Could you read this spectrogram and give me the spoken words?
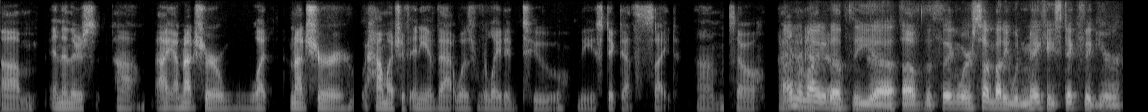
um, and then there's um, I, I'm not sure what I'm not sure how much if any of that was related to the stick death site. Um, so I- I'm I'd reminded to of the that uh, of the thing where somebody would make a stick figure,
